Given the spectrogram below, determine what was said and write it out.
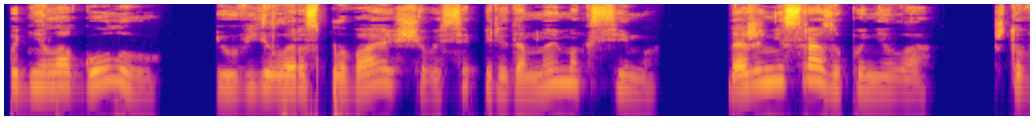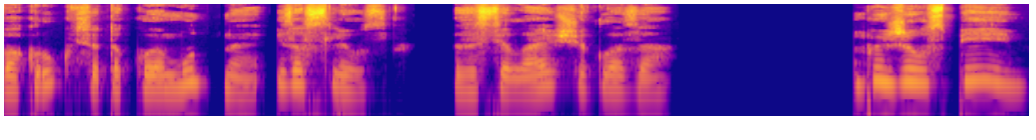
Подняла голову и увидела расплывающегося передо мной Максима. Даже не сразу поняла, что вокруг все такое мутное из-за слез, застилающих глаза. «Мы же успеем?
